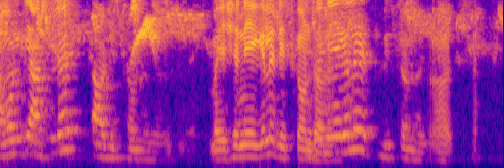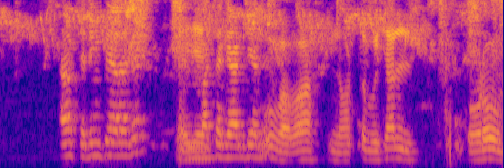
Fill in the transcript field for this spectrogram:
এমনকি আসলে তাও ডিসকাউন্ট হয়ে এসে নিয়ে গেলে ডিসকাউন্ট হবে। নিয়ে গেলে ডিসকাউন্ট যাবে আচ্ছা। আর সেটিং পেয়ার আছে বাচ্চা গ্যারান্টি আছে। ও বাবা নর তো বিশাল গরম।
